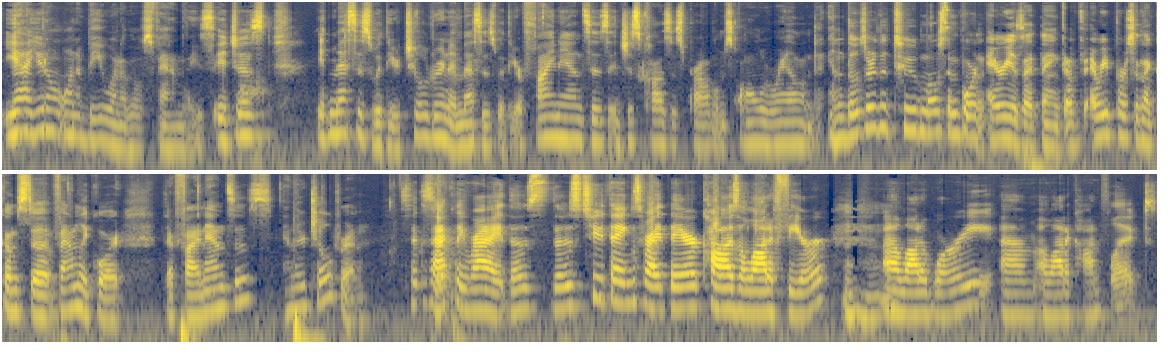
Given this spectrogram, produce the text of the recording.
yeah you don't want to be one of those families it just it messes with your children, it messes with your finances, it just causes problems all around. And those are the two most important areas, I think, of every person that comes to family court their finances and their children. That's exactly so. right. Those those two things right there cause a lot of fear, mm-hmm. a lot of worry, um, a lot of conflict,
